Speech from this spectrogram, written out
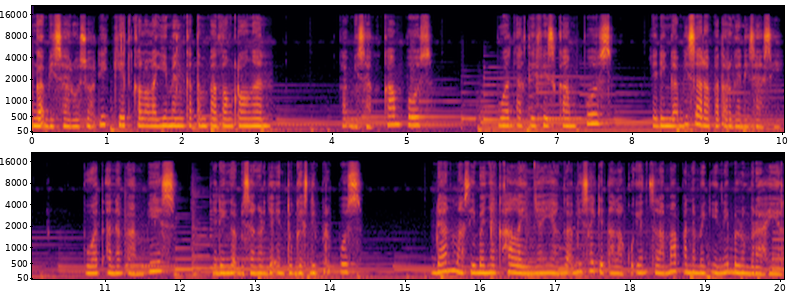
Nggak bisa rusuh dikit kalau lagi main ke tempat tongkrongan. Nggak bisa ke kampus, Buat aktivis kampus, jadi nggak bisa rapat organisasi. Buat anak ambis, jadi nggak bisa ngerjain tugas di perpus. Dan masih banyak hal lainnya yang nggak bisa kita lakuin selama pandemik ini belum berakhir.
